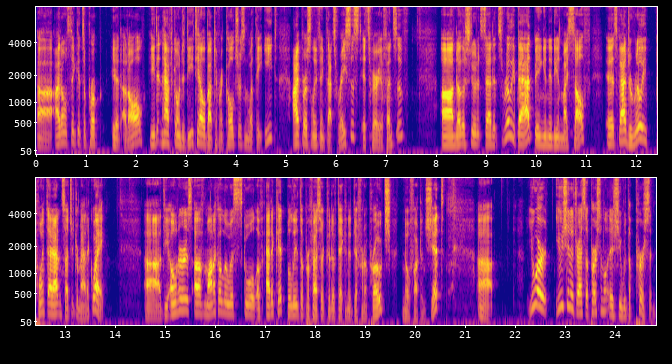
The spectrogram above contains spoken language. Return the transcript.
uh, I don't think it's appropriate at all. He didn't have to go into detail about different cultures and what they eat. I personally think that's racist. It's very offensive. Uh, another student said, It's really bad being an Indian myself. It's bad to really point that out in such a dramatic way. Uh, the owners of Monica Lewis School of Etiquette believe the professor could have taken a different approach. No fucking shit. Uh, you are you should address a personal issue with the person.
